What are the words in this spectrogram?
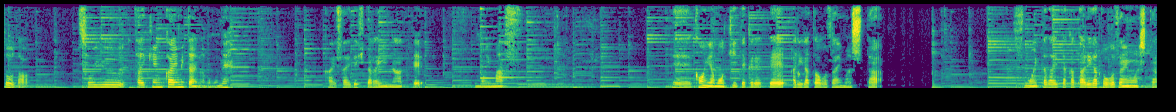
そうだ。そういう体験会みたいなのもね、開催できたらいいなって思います。えー、今夜も聞いてくれてありがとうございました。質問いただいた方ありがとうございました。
